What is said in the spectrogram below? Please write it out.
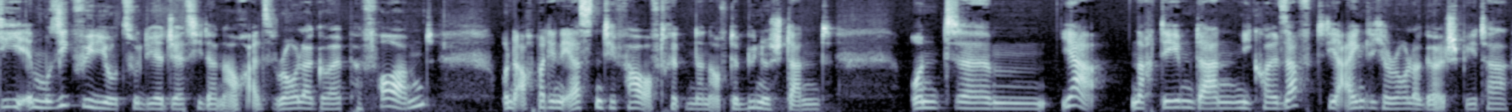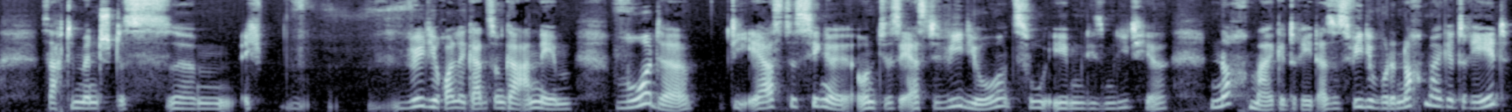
die im Musikvideo zu Dear Jessie dann auch als Roller Girl performt und auch bei den ersten TV-Auftritten dann auf der Bühne stand. Und ähm, ja, nachdem dann Nicole Saft, die eigentliche Roller Girl später, sagte, Mensch, das, ähm, ich will die Rolle ganz und gar annehmen, wurde die erste Single und das erste Video zu eben diesem Lied hier nochmal gedreht. Also das Video wurde nochmal gedreht,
